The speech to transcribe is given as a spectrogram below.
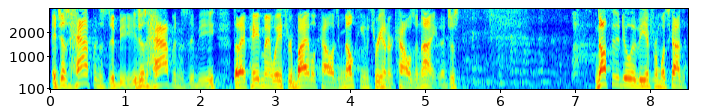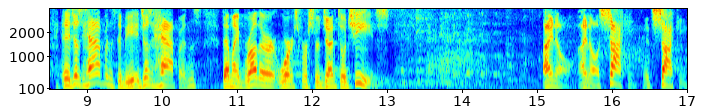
It just happens to be, it just happens to be that I paid my way through Bible college milking 300 cows a night. That just, nothing to do with being from Wisconsin. And it just happens to be, it just happens that my brother works for Sargento Cheese. I know, I know. It's shocking. It's shocking.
